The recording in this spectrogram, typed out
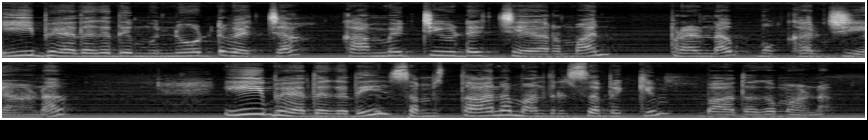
ഈ ഭേദഗതി മുന്നോട്ട് വെച്ച കമ്മിറ്റിയുടെ ചെയർമാൻ പ്രണബ് മുഖർജിയാണ്. ഈ ഭേദഗതി സംസ്ഥാന മന്ത്രിസഭയ്ക്കും ബാധകമാണ്.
